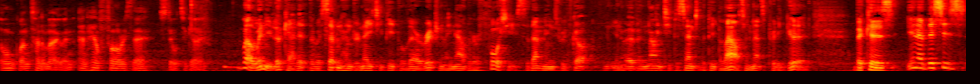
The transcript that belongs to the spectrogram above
on Guantanamo, and, and how far is there still to go? Well, when you look at it, there were 780 people there originally. Now there are 40, so that means we've got you know over 90% of the people out, and that's pretty good. Because you know this is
